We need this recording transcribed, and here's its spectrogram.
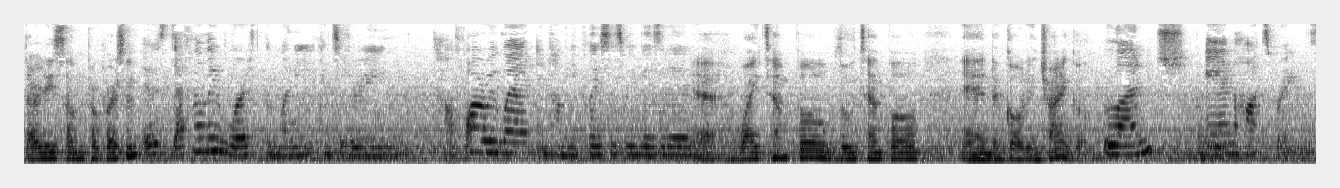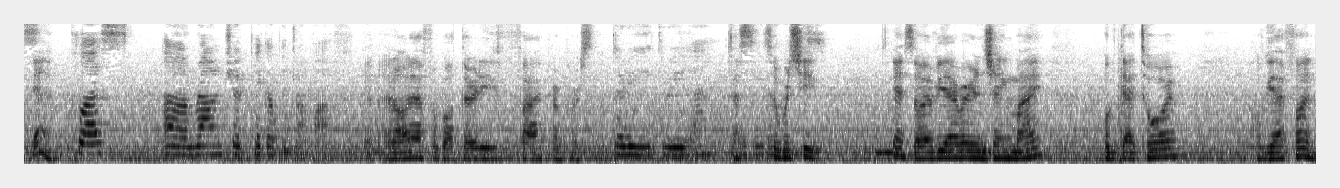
30 something per person. It was definitely worth the money considering how far we went and how many places we visited. Yeah, White Temple, Blue Temple, and the Golden Triangle. Lunch and the hot springs. Yeah. Plus a round trip pickup and drop off. And and all that for about 35 per person. 33, yeah. That's $33. super cheap. Yeah, so if you're ever in Chiang Mai, book that tour. Hope you have fun.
